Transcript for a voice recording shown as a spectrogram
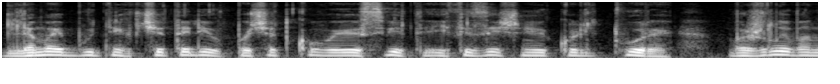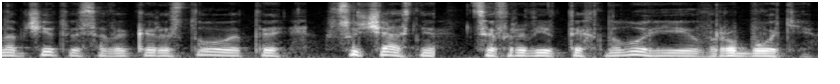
Для майбутніх вчителів початкової освіти і фізичної культури важливо навчитися використовувати сучасні цифрові технології в роботі.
